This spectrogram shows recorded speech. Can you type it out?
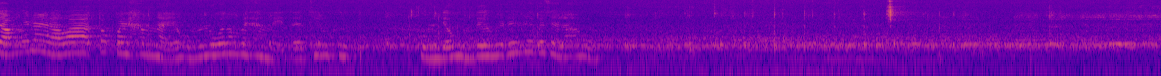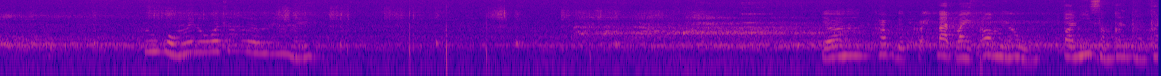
จำไม่ได้แล้วว่าต้องไปทางไหน ผมไม่รู้ว่าต้องไปทางไหน แต่ที่คือ ผมเดี๋ยวผมเดินไปเรื่อยๆก็จะแล้วผมคือผมไม่รู้ว่าต้องเดินไปทางไหน ดี๋ยวครับเดี๋ยวตัดมาอีกรอบนึงครับผมตอนนี้สำคัญสำคัญ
